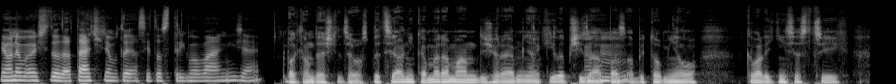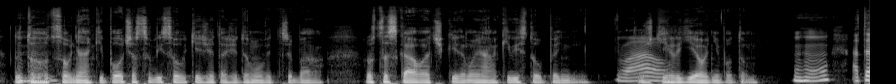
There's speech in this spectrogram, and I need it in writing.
jo, nebo ještě to zatáčí, nebo to je asi to streamování, že? Pak tam to ještě třeba speciální kameraman, když hrajeme nějaký lepší zápas, mm-hmm. aby to mělo kvalitní sestřih, do toho mm-hmm. jsou nějaký poločasové soutěže, takže domluvit třeba rozceskávačky nebo nějaké vystoupení. Wow. Takže těch lidí je hodně potom. Uh-huh. A ta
